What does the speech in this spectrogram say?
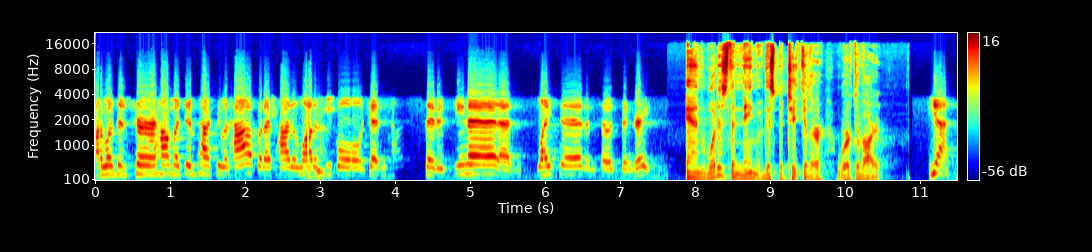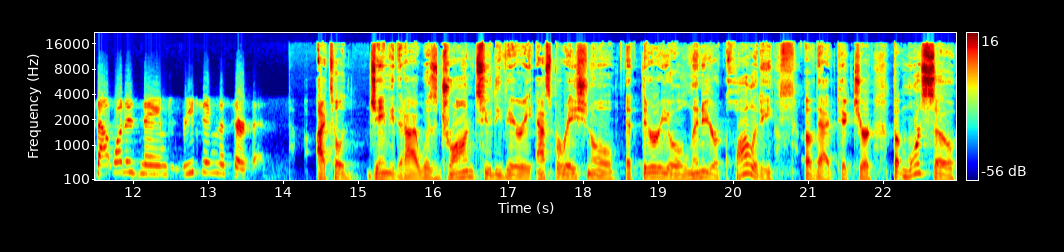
I wasn't sure how much impact it would have, but I've had a lot of people get in touch, say they've seen it and liked it, and so it's been great. And what is the name of this particular work of art? Yes, that one is named Reaching the Surface. I told Jamie that I was drawn to the very aspirational, ethereal, linear quality of that picture, but more so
